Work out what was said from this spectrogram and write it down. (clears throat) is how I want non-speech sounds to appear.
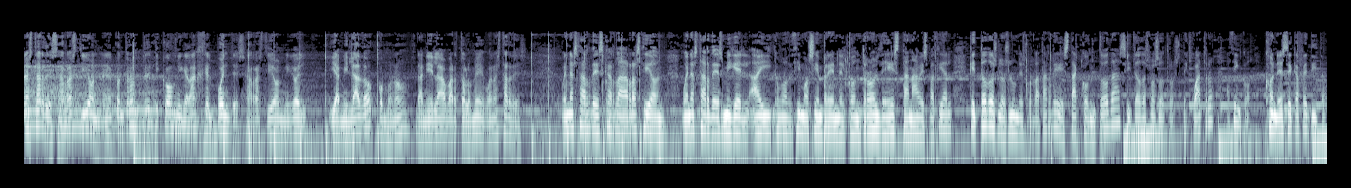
Buenas tardes, Arrastión. En el control técnico, Miguel Ángel Puentes. Arrastión, Miguel. Y a mi lado, como no, Daniela Bartolomé. Buenas tardes. Buenas tardes, Carla Arrastión. Buenas tardes, Miguel. Ahí, como decimos siempre, en el control de esta nave espacial que todos los lunes por la tarde está con todas y todos vosotros, de 4 a 5, con ese cafetito.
